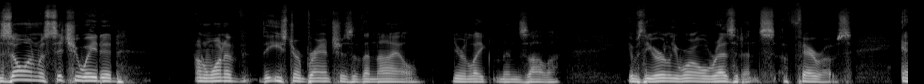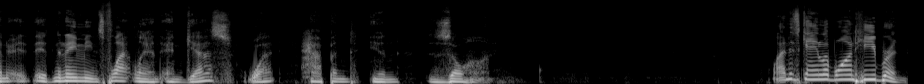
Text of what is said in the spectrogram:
Zohan was situated on one of the eastern branches of the Nile near Lake Menzala. It was the early royal residence of pharaohs and it, it, the name means flatland. And guess what happened in Zohan? Why does Caleb want Hebron?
